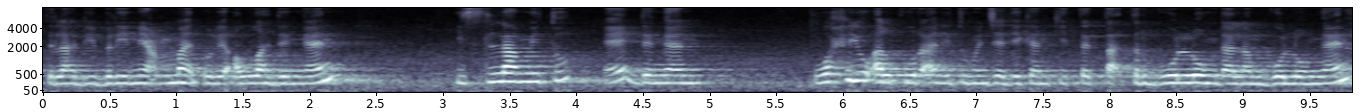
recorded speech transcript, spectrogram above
telah diberi nikmat oleh Allah dengan Islam itu eh dengan wahyu Al-Quran itu menjadikan kita tak tergolong dalam golongan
